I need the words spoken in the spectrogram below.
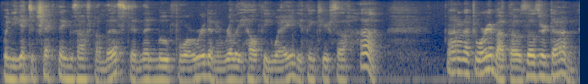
When you get to check things off the list and then move forward in a really healthy way, and you think to yourself, huh, I don't have to worry about those. Those are done.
